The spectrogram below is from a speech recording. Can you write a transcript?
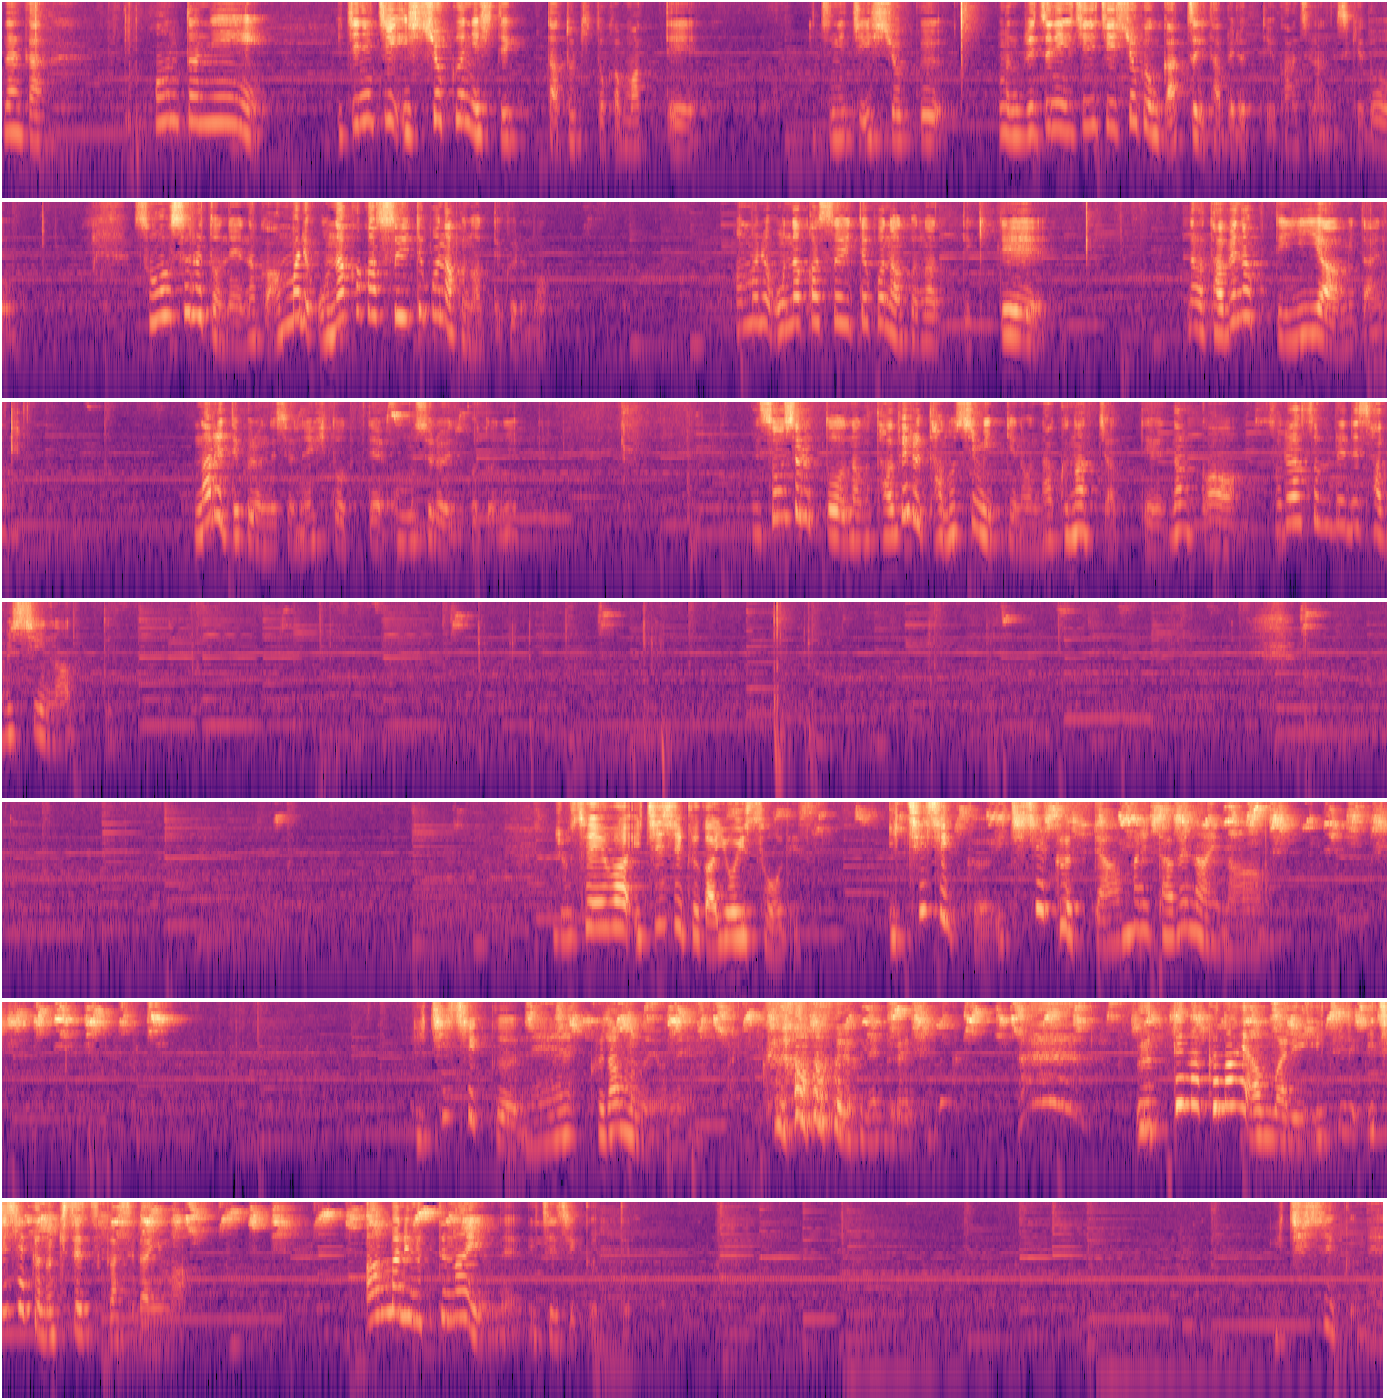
なんか本当に一日一食にしてた時とかもあって一日一食、まあ、別に一日一食をがっつり食べるっていう感じなんですけどそうするとねなんかあんまりお腹が空いてこなくなってくるの。あんまりお腹空いてこなくなってきてなんか食べなくていいやみたいな。慣れてくるんですよね人って。面白いことに。でそうするとなんか食べる楽しみっていうのがなくなっちゃってなんかそれはそれで寂しいなっ女性はイチジクが良いそうです。イチジク？イチジクってあんまり食べないな。イチジクね果物よね。果物よね売ってなくない？あんまり。イチイチジクの季節かしら今。あんまり売ってないよねイチジクって。イチジクね。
